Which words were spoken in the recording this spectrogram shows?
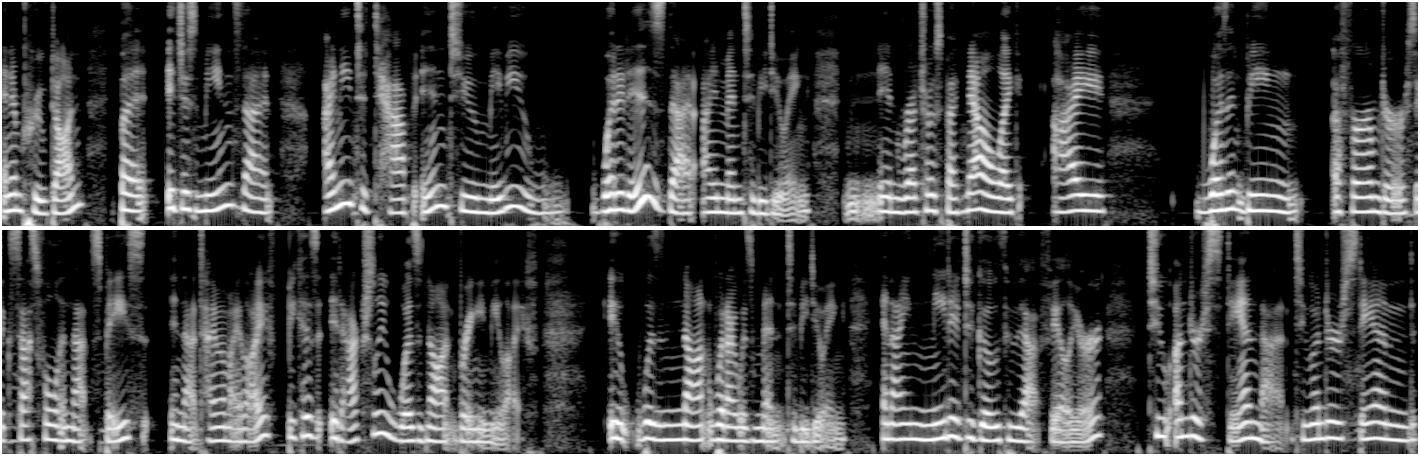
and improved on, but it just means that I need to tap into maybe what it is that I'm meant to be doing. In retrospect, now, like I wasn't being affirmed or successful in that space in that time of my life because it actually was not bringing me life. It was not what I was meant to be doing. And I needed to go through that failure to understand that, to understand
